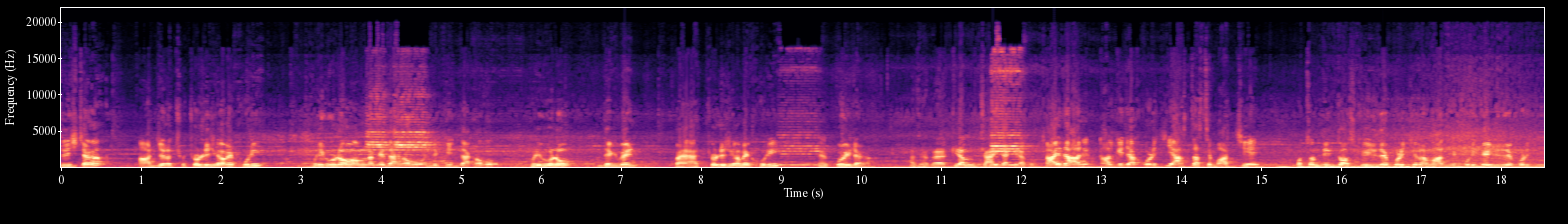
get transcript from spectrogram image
তিরিশ টাকা। আর যেটা চল্লিশ গ্রামের কুড়ি। কুড়িগুলো আপনাকে দেখাবো দেখি দেখাবো। কুড়িগুলো দেখবেন। আহ, চল্লিশ গ্রামে কুড়ি আহ, কুড়ি টাকা। আচ্ছা তা কিরম চাহিদা কীরকম? চাহিদা আজ কালকে যা করেছি আস্তে আস্তে বাড়ছে। প্রথম দিন দশ কেজি দিয়ে করেছিলাম আজকে কুড়ি কেজি দিয়ে করেছি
